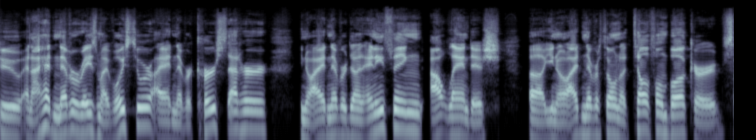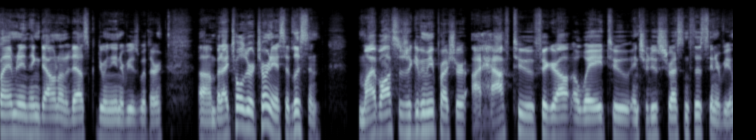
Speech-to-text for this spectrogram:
to," and I had never raised my voice to her. I had never cursed at her. You know, I had never done anything outlandish uh, you know, I'd never thrown a telephone book or slammed anything down on a desk during the interviews with her. Um, but I told her attorney, I said, listen, my bosses are giving me pressure. I have to figure out a way to introduce stress into this interview.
